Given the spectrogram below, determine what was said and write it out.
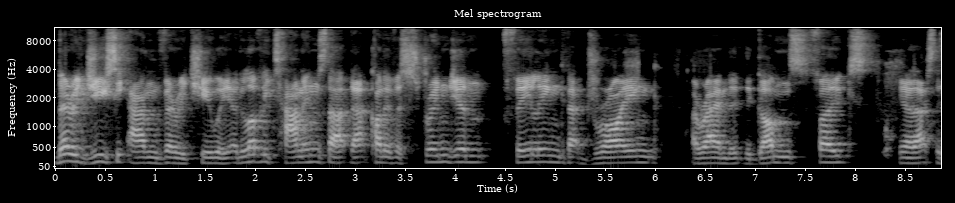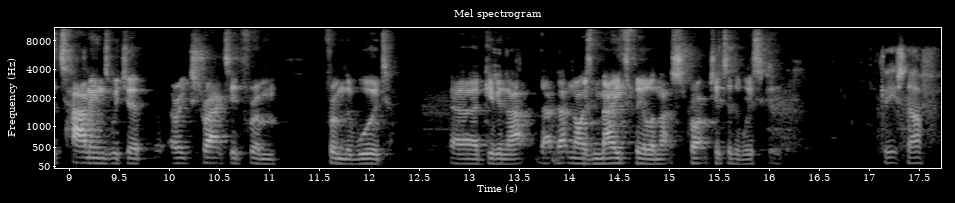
Very juicy and very chewy, and lovely tannins. That that kind of astringent feeling, that drying around the, the gums, folks. You know, that's the tannins which are, are extracted from from the wood, uh, giving that, that that nice mouthfeel and that structure to the whiskey. Great stuff.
